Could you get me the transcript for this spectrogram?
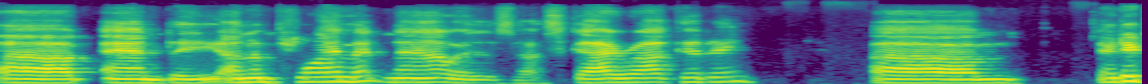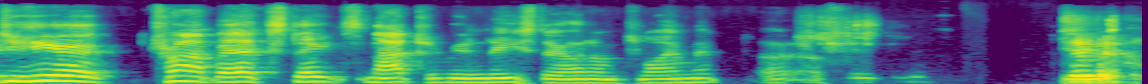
Uh, and the unemployment now is uh, skyrocketing. Um, and did you hear Trump asked states not to release their unemployment uh, Typical,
